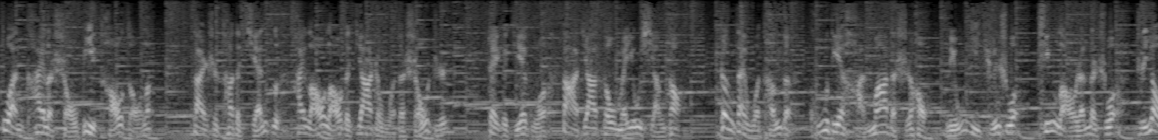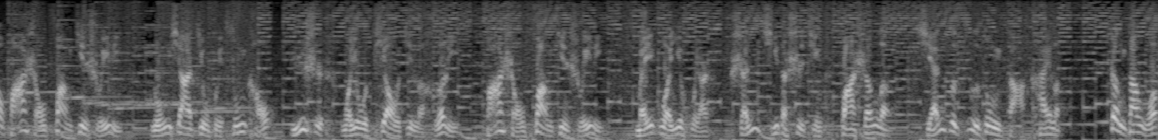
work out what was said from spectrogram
断开了手臂逃走了，但是它的钳子还牢牢的夹着我的手指。这个结果大家都没有想到。正在我疼得哭爹喊妈的时候，刘义群说：“听老人们说，只要把手放进水里，龙虾就会松口。”于是我又跳进了河里，把手放进水里。没过一会儿，神奇的事情发生了，钳子自动打开了。正当我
